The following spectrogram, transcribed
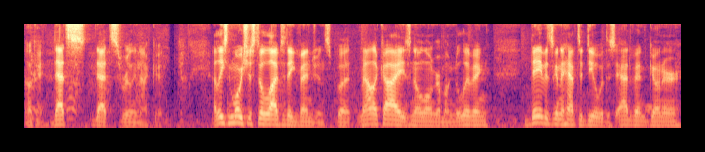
Okay, that's that's really not good. At least Moisha's still alive to take vengeance, but Malachi is no longer among the living. David's gonna have to deal with this Advent Gunner.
